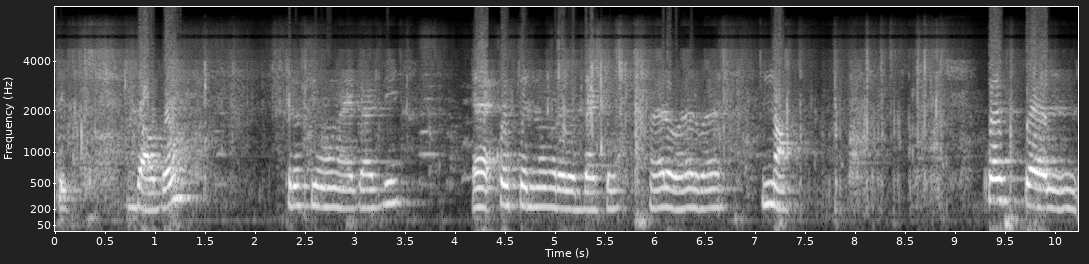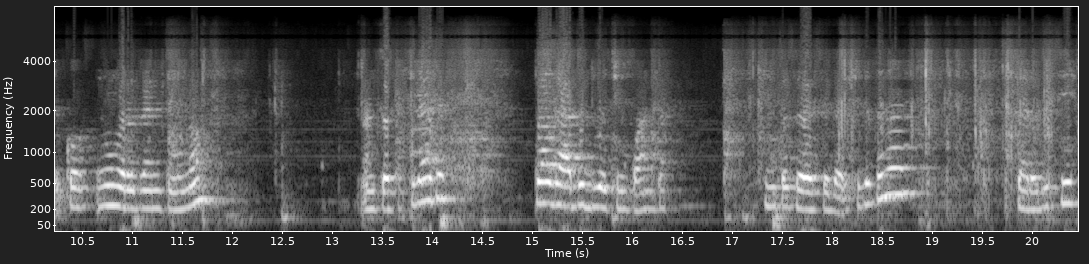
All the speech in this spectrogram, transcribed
sì. Dopo prossimo magazine. Eh, questo è il numero del detto. Vero vero vero? No. Questo è il numero 31 non so se si vede. Pagato 2,50 non so se siete riusciti a vedere spero di sì.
